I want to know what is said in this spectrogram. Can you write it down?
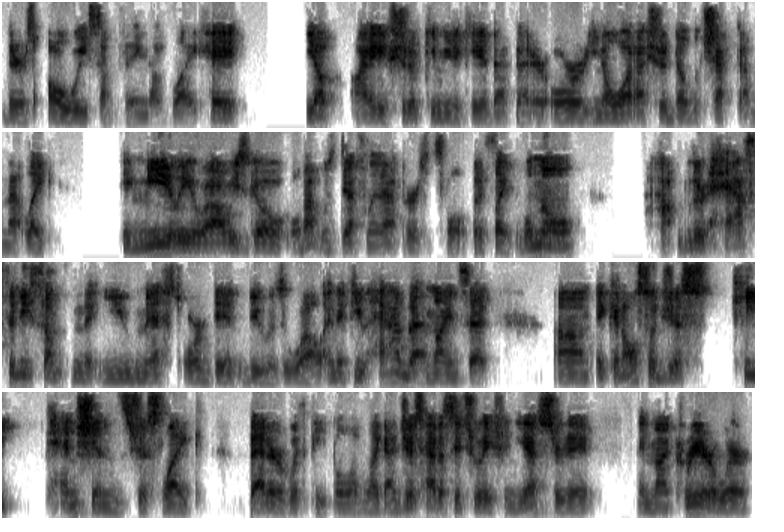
There's always something of like, hey, yep, I should have communicated that better. Or, you know what, I should have double checked on that. Like immediately we always go, well, that was definitely that person's fault. But it's like, well, no, how, there has to be something that you missed or didn't do as well. And if you have that mindset, um, it can also just keep tensions just like better with people of like, I just had a situation yesterday in my career where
